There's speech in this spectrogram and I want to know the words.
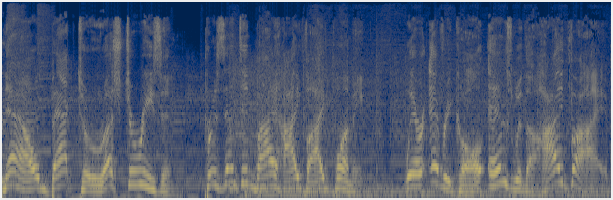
Now back to Rush to Reason, presented by High Five Plumbing, where every call ends with a high five.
